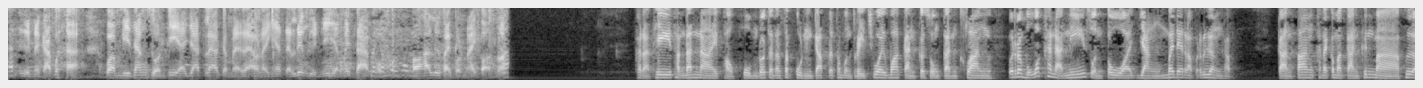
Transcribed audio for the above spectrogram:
ท่านอื่นนะครับ ว่าว่ามีทั้งส่วนที่อายัดแล้วจำหน่ายแล้วอะไรเงี้ยแต่เรื่องอื่นนี้ยังไม่ทราบผมขอหารือฝ่ายกฎหมายก่อนเนาะขณะที่ทางด้านนายเผ่าภูมิโรจนสกุลครับรัฐมนตรีช่วยว่าการกระทรวงการคลัง ระบุว่าขณะนี้ส่วนตัวยังไม่ได้รับเรื่องครับ การตั้งคณะกรรมการขึ้นมา เพื่อ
